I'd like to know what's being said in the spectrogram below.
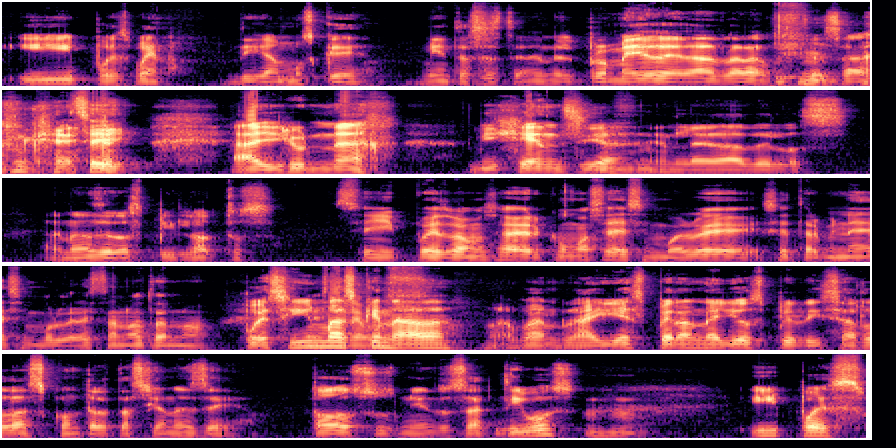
Y pues bueno, digamos que mientras estén en el promedio de edad, ¿verdad? Ustedes saben que Sí. hay una vigencia en la edad de los, al menos de los pilotos. Sí, pues vamos a ver cómo se desenvuelve, se termina de desenvolver esta nota, ¿no? Pues sí, más que nada, ah, ahí esperan ellos priorizar las contrataciones de todos sus miembros activos y pues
